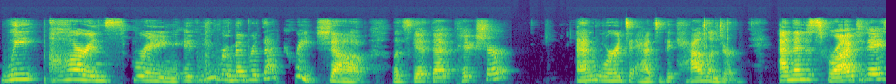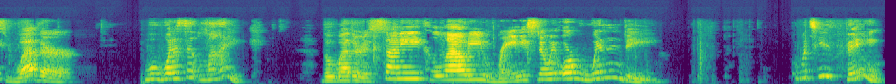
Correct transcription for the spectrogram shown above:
We are in spring. If you remembered that, great job. Let's get that picture and word to add to the calendar. And then describe today's weather. Well, what is it like? The weather is sunny, cloudy, rainy, snowy, or windy. What do you think?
